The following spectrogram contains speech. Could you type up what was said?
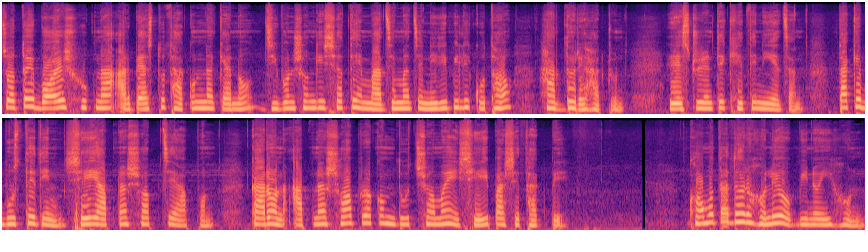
যতই বয়স হোক না আর ব্যস্ত থাকুন না কেন, জীবনসঙ্গীর সাথে মাঝে মাঝে নিরিবিলি কোথাও হাত ধরে হাঁটুন। রেস্টুরেন্টে খেতে নিয়ে যান। তাকে বুঝতে দিন, সেই আপনার সবচেয়ে আপন। কারণ আপনার সব রকম দুধ সময়ে সেই পাশে থাকবে। ক্ষমতাধর হলেও বিনয়ী হন।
